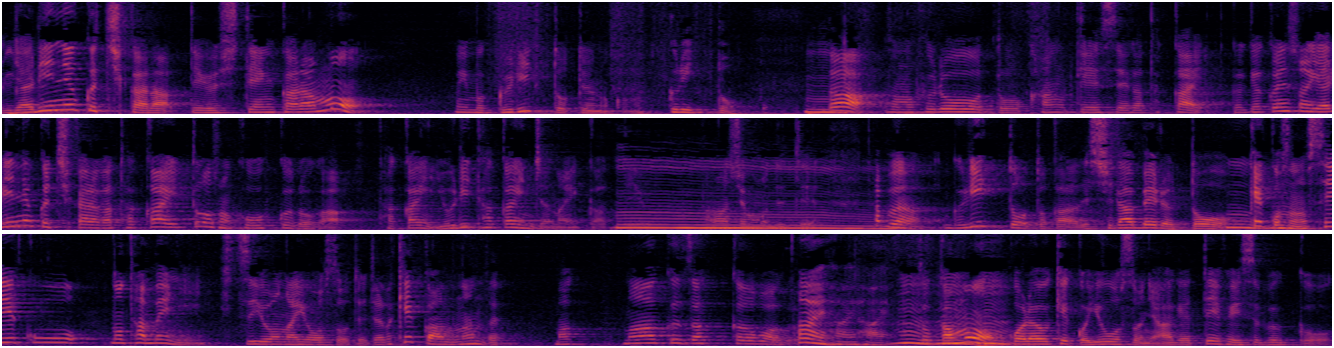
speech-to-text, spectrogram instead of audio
うん。やり抜く力っていう視点からも今グリッドっていうのかな？グリッド、うん。がそのフローと関係性が高い。逆にそのやり抜く力が高いとその幸福度が高いより高いんじゃないかっていう話も出てうん多分グリッドとかで調べると、うん結構その成功のために必要な要素って言って結構あのなんだママーク・ザッカーバーグはいはいはい。とかもこれれを結構要素に挙げてフェイスブックを、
